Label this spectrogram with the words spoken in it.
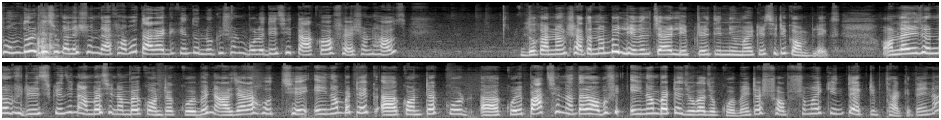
সুন্দর কিছু কালেকশন দেখাবো। তার আগে কিন্তু লোকেশন বলে দিয়েছি তাকা ফ্যাশন হাউস দোকান নং সাতানব্বই লেভেল চার লিফটের তিন নিউ মার্কেট সিটি কমপ্লেক্স অনলাইনের জন্য ভিডিও স্ক্রিনে নাম্বার আছে নাম্বার কন্ট্যাক্ট করবেন। আর যারা হচ্ছে এই নাম্বারটা কন্ট্যাক্ট করে পাচ্ছেন না, তারা অবশ্যই এই নাম্বারটায় যোগাযোগ করবেন। এটা সবসময় কিন্তু অ্যাক্টিভ থাকে, তাই না?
